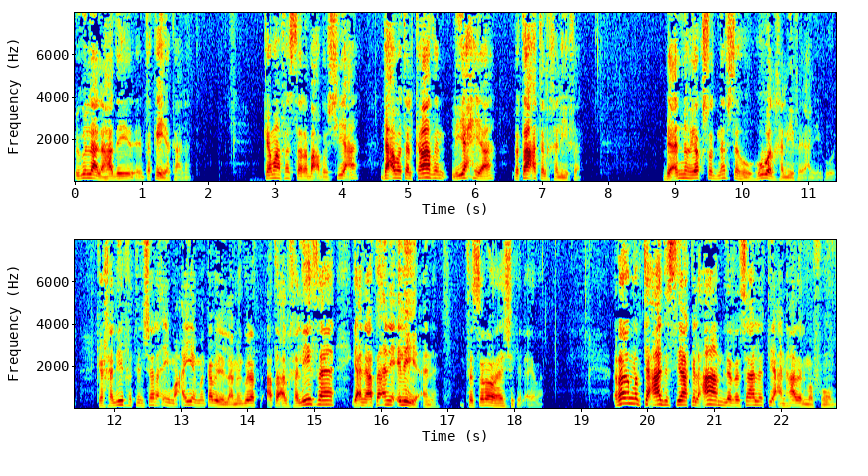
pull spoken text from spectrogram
يقول لا لا هذه تقية كانت. كما فسر بعض الشيعة دعوة الكاظم ليحيى بطاعة الخليفة بأنه يقصد نفسه هو الخليفة يعني يقول. كخليفة شرعي معين من قبل الله من يقول أطع الخليفة يعني أطعني إلي أنا. فسروها هالشكل أيضا. رغم ابتعاد السياق العام للرسالة عن هذا المفهوم.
